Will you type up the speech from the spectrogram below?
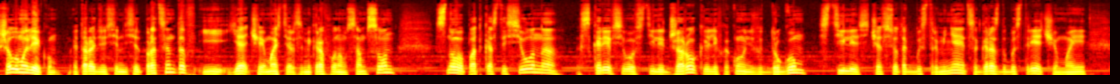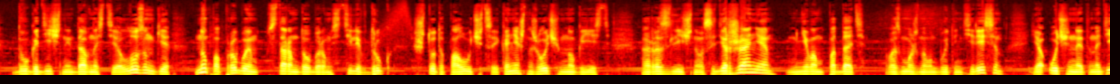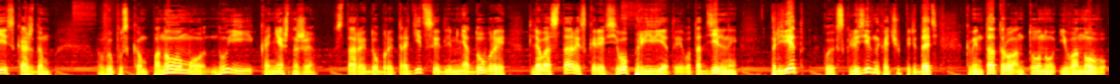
Шалом алейкум, это радио 70% и я, чаймастер за микрофоном Самсон. Снова подкаст из Сиона, скорее всего в стиле джарок или в каком-нибудь другом стиле. Сейчас все так быстро меняется, гораздо быстрее, чем мои двухгодичные давности лозунги. Но попробуем в старом добром стиле, вдруг что-то получится. И, конечно же, очень много есть различного содержания. Мне вам подать, возможно, он будет интересен. Я очень на это надеюсь. С каждым выпуском по-новому. Ну и, конечно же, старые добрые традиции, для меня добрые, для вас старые, скорее всего, привет. И вот отдельный привет, такой эксклюзивный, хочу передать комментатору Антону Иванову,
